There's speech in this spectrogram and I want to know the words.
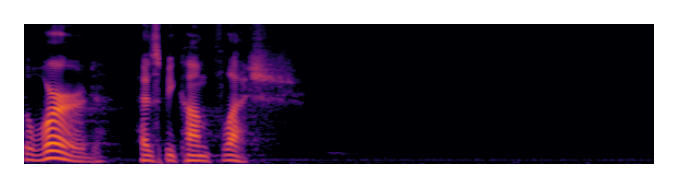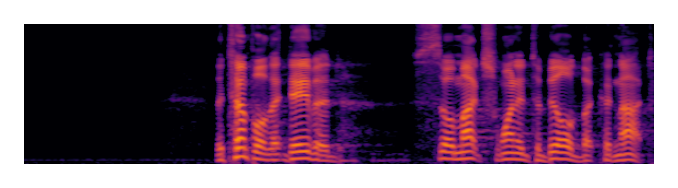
the Word has become flesh. The temple that David so much wanted to build but could not,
